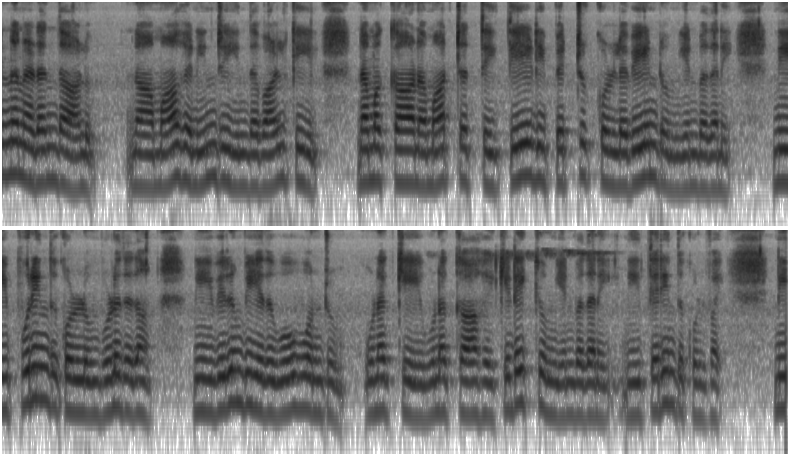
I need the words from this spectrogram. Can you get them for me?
என்ன நடந்தாலும் நாமாக நின்று இந்த வாழ்க்கையில் நமக்கான மாற்றத்தை தேடி பெற்றுக்கொள்ள வேண்டும் என்பதனை நீ புரிந்து கொள்ளும் பொழுதுதான் நீ விரும்பியது ஒவ்வொன்றும் உனக்கே உனக்காக கிடைக்கும் என்பதனை நீ தெரிந்து கொள்வாய். நீ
